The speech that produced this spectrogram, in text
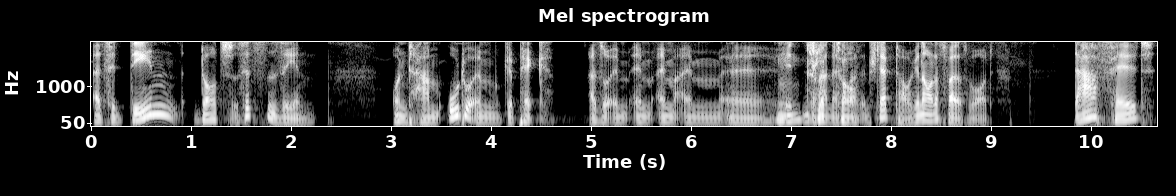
als sie den dort sitzen sehen und haben Udo im Gepäck, also im, im, im, im äh, hinten dran, Schlepptau. quasi, im Schlepptau, genau, das war das Wort. Da fällt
